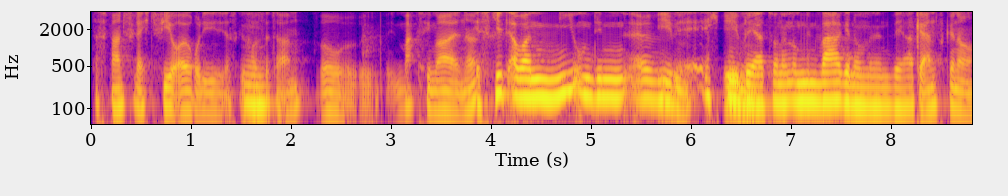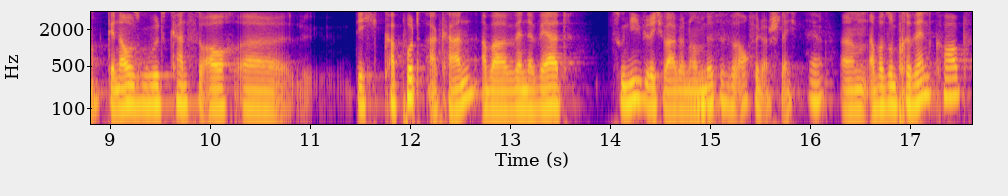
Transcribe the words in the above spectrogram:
das waren vielleicht vier Euro, die das gekostet mhm. haben, so maximal. Ne? Es geht aber nie um den äh, Eben. echten Eben. Wert, sondern um den wahrgenommenen Wert. Ganz genau. Genauso gut kannst du auch äh, dich kaputt ackern, aber wenn der Wert zu niedrig wahrgenommen ist, ist es auch wieder schlecht. Ja. Ähm, aber so ein Präsentkorb,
